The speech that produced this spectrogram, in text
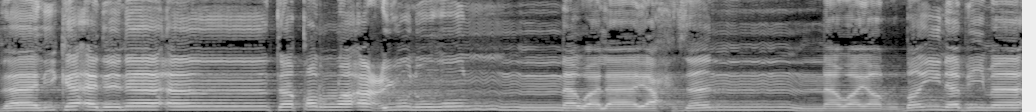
ذلك أدنى أن تقر أعينهن ولا يحزن ويرضين بما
